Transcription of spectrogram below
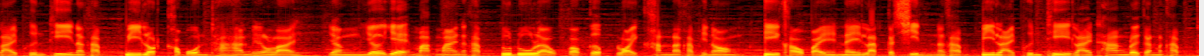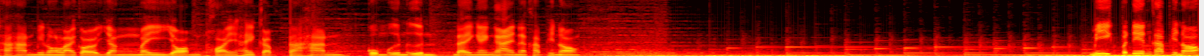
หลายพื้นที่นะครับ มีรถขบวนทหารมินองลายอย่างเยอะแยะมากมายนะครับ ดูๆแล้วก็เกือบร้อยคันนะครับ พี่น้องที่เข้าไปในรัฐกระชินนะครับ มีหลายพื้นที่หลายทางด้วยกันนะครับ ทหารมินองลายก็ยังไม่ยอมถอยให้กับทหารกลุ่มอื่น ๆ ได้ง่าย ๆนะครับ พี่น้อง มีอีกประเด็นครับพี่น้อง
